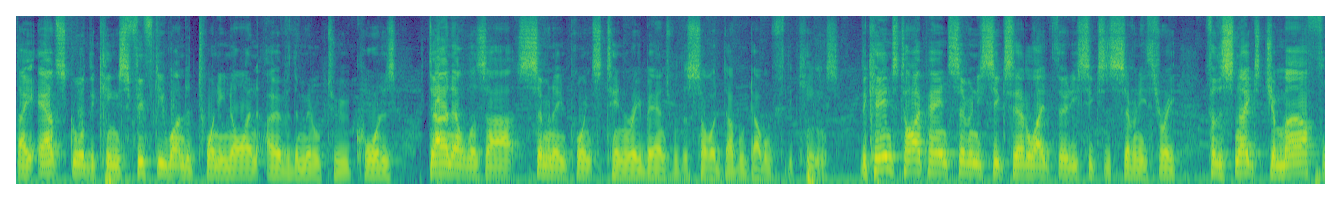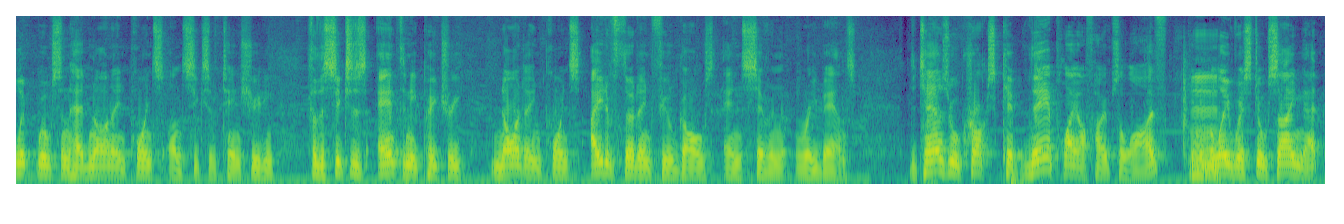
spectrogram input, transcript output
They outscored the Kings 51 to 29 over the middle two quarters. Darnell Lazare, 17 points, 10 rebounds with a solid double-double for the Kings. The Cairns Taipan, 76, Adelaide 36 is 73. For the Snakes, Jamar Flip Wilson had 19 points on 6 of 10 shooting. For the Sixers, Anthony Petrie, 19 points, 8 of 13 field goals and 7 rebounds. The Townsville Crocs kept their playoff hopes alive. Can mm. you believe we're still saying that?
